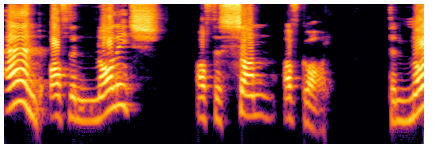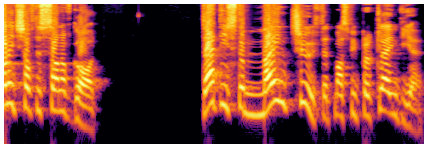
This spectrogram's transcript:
and of the knowledge of the Son of God the knowledge of the Son of God. That is the main truth that must be proclaimed here.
